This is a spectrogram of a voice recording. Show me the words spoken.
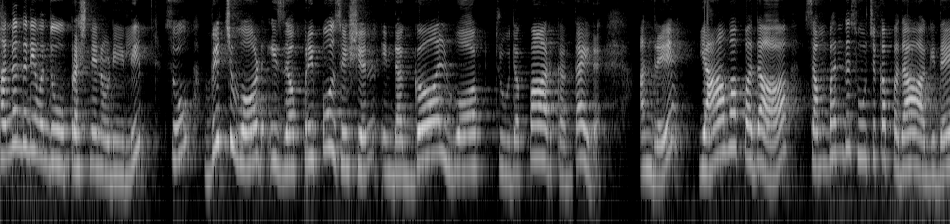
ಹನ್ನೊಂದನೇ ಒಂದು ಪ್ರಶ್ನೆ ನೋಡಿ ಇಲ್ಲಿ. So which word is a preposition in the girl walk through the park ಅಂತ ಇದೆ. ಅಂದರೆ, ಯಾವ ಪದ ಸಂಬಂಧ ಸೂಚಕ ಪದ ಆಗಿದೆ?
